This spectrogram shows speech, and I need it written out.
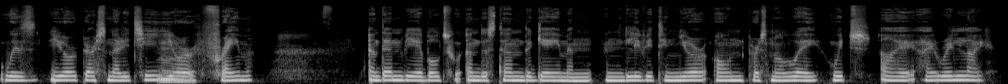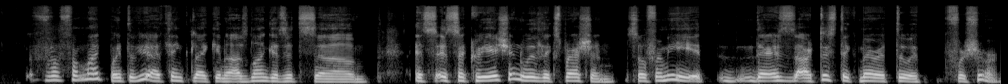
with your personality, mm. your frame, and then be able to understand the game and, and live it in your own personal way, which I, I really like. From my point of view, I think like you know, as long as it's um, it's it's a creation with expression. So for me, it, there is artistic merit to it for sure.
